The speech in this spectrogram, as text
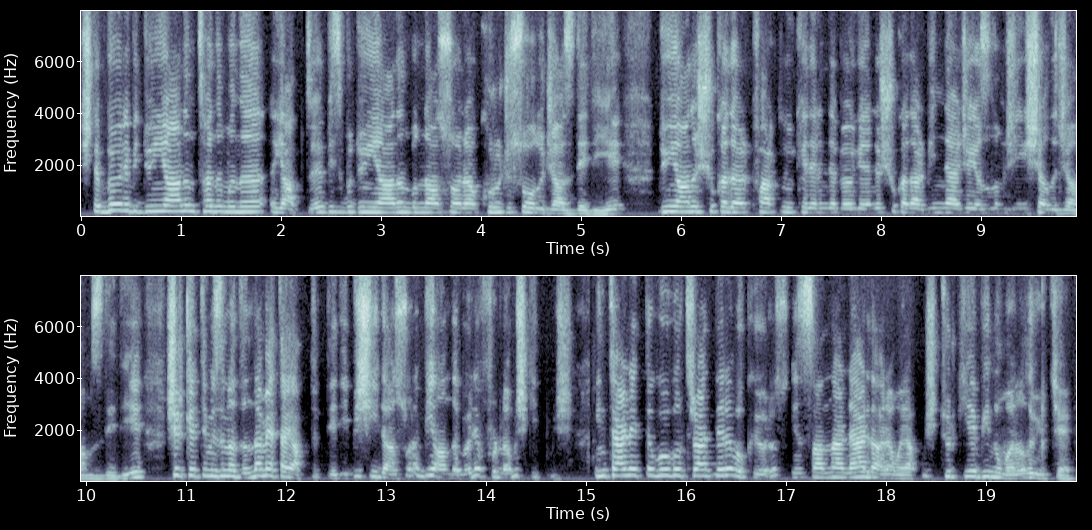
işte böyle bir dünyanın tanımını yaptığı, biz bu dünyanın bundan sonra kurucusu olacağız dediği, dünyanın şu kadar farklı ülkelerinde, bölgelerinde şu kadar binlerce yazılımcıyı işe alacağımız dediği, şirketimizin adında Meta yaptık dediği bir şeyden sonra bir anda böyle fırlamış gitmiş. İnternette Google Trendlere bakıyoruz. İnsanlar nerede arama yapmış? Türkiye bir numaralı ülke.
